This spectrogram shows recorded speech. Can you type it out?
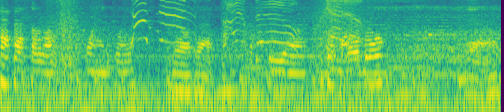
half-assed thought about wanting to play. what was that? It's the uh, Super Mario Bros. Yeah.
